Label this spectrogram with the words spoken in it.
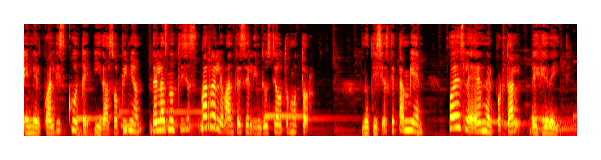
en el cual discute y da su opinión de las noticias más relevantes de la industria automotor. Noticias que también puedes leer en el portal de G20.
